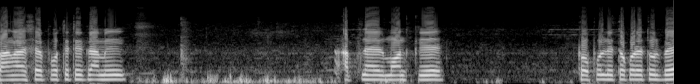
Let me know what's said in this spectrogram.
বাংলাদেশের প্রতিটি গ্রামেই আপনার মনকে প্রফুল্লিত করে তুলবে।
